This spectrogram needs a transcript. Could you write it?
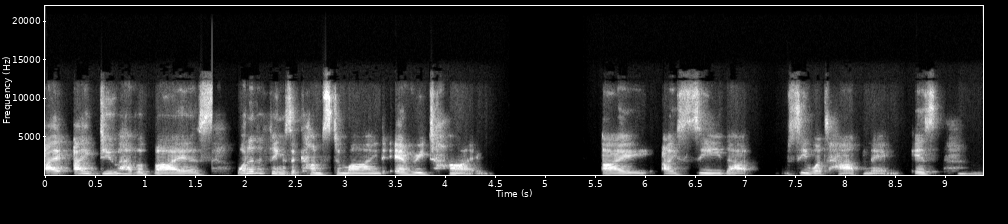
I I do have a bias. One of the things that comes to mind every time I I see that see what's happening is mm-hmm.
